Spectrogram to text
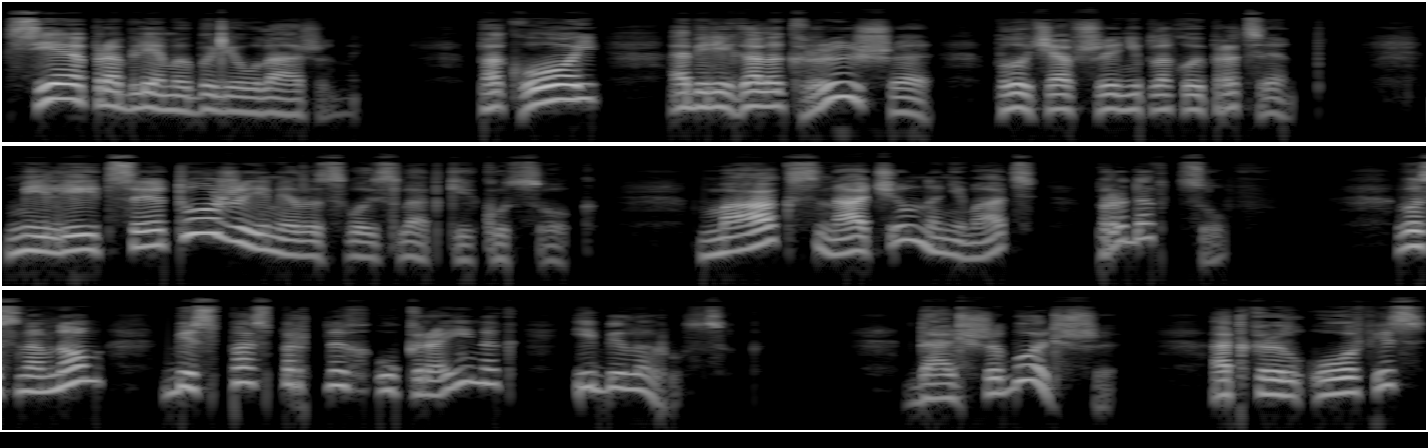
все проблемы были улажены. Покой оберегала крыша, получавшая неплохой процент. Милиция тоже имела свой сладкий кусок. Макс начал нанимать продавцов. В основном беспаспортных украинок и белорусок. Дальше больше. Открыл офис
